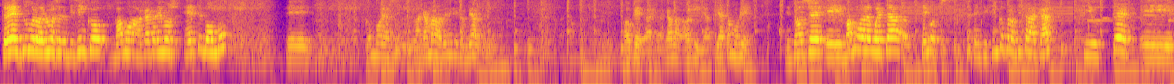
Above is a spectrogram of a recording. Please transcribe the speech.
Tres números del 175. Vamos, acá tenemos este bombo. ¿Cómo es así? La cámara tiene que cambiar. Ok, aquí, ya, estamos bien. Entonces, eh, vamos a darle vuelta. Tengo 75 pelotitas acá. Si usted, eh,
